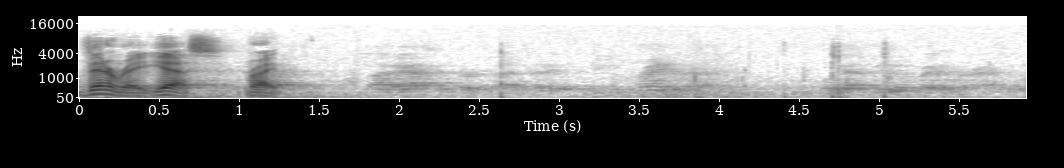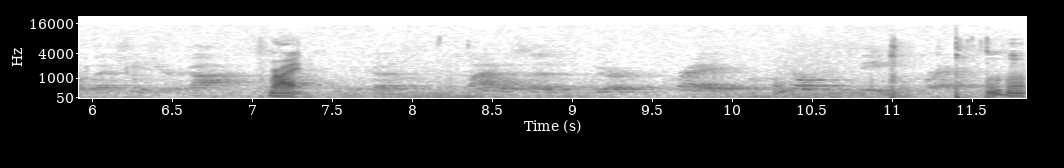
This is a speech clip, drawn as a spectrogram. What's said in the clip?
Venerate, yes, right. Mm-hmm.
